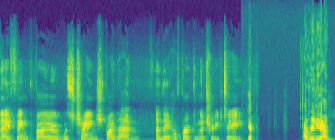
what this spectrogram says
They think Bo was changed by them and they have broken the treaty. Yep. I really, I've,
